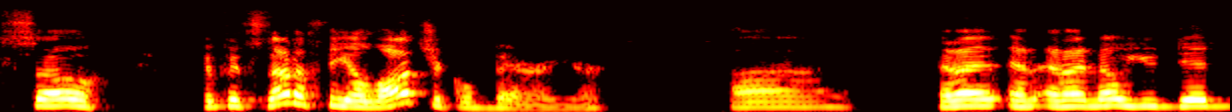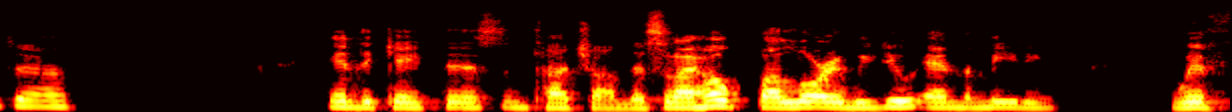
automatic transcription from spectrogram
So if it's not a theological barrier uh and i and, and i know you did uh, indicate this and touch on this. And I hope, uh, Lori, we do end the meeting with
